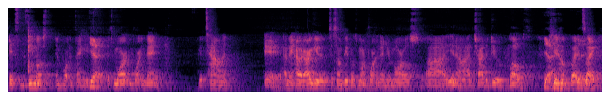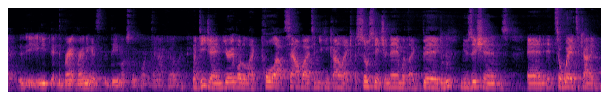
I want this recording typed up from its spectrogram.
It's the most important thing. Yeah. it's more important than your talent. I mean, I would argue to some people it's more important than your morals. Uh, you know, I try to do both. Yeah. You know, but Yeah, it's yeah. like you, the brand, branding is the most important thing. I feel like. With DJing, you're able to like pull out sound bites, and you can kind of like associate your name with like big Mm-hmm. musicians, and it's a way to kind of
